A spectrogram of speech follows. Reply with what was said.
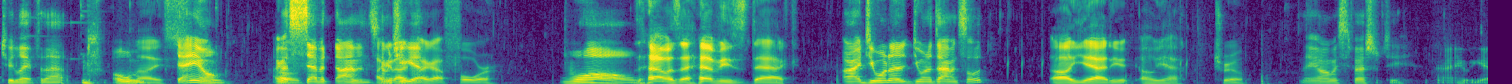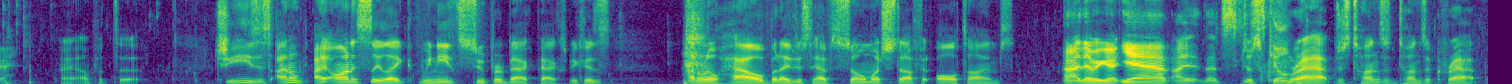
too late for that. oh, Nice. damn. I got Oh, seven diamonds. How I got, you get? I got four. Whoa. That was a heavy stack. All right, do you want to do you want a diamond sword? Uh, yeah, dude. Oh yeah, true. They are my specialty. All right, here we go. All right, I'll put the. Jesus, I don't. I honestly like. We need super backpacks because I don't know how, but I just have so much stuff at all times. All right, there we go. Yeah, I that's Just killing me. crap. Just tons and tons of crap.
